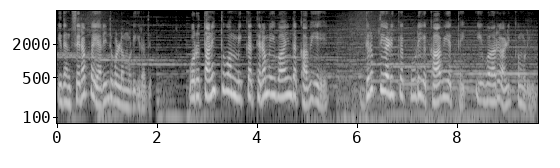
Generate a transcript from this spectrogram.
இதன் சிறப்பை அறிந்து கொள்ள முடிகிறது. ஒரு தனித்துவம் மிக்க திறமை வாய்ந்த கவியே திருப்தி அளிக்கக்கூடிய காவியத்தை இவ்வாறு அளிக்க முடியும்.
